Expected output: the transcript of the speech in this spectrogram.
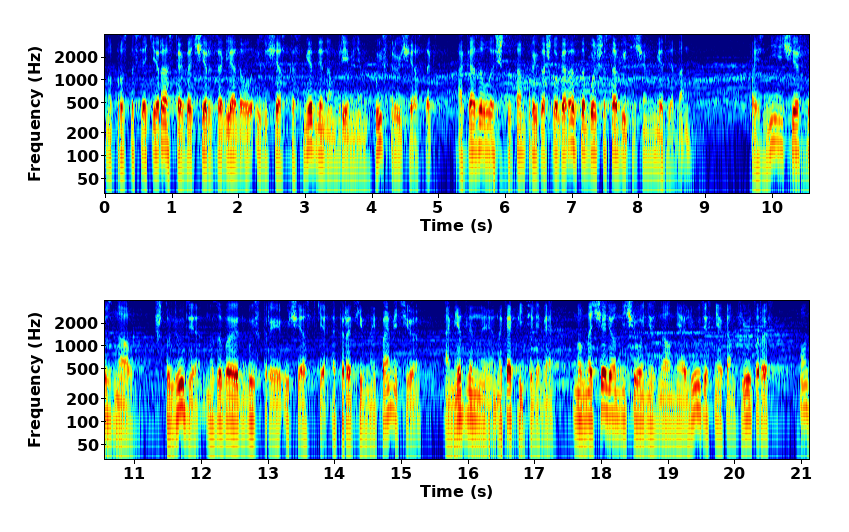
но просто всякий раз, когда червь заглядывал из участка с медленным временем в быстрый участок, оказывалось, что там произошло гораздо больше событий, чем в медленном. Позднее червь узнал, что люди называют быстрые участки оперативной памятью, а медленные – накопителями, но вначале он ничего не знал ни о людях, ни о компьютерах, он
